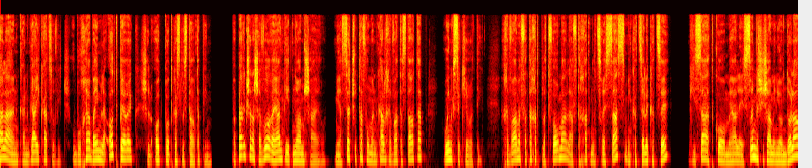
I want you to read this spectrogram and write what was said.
אהלן, כאן גיא קצוביץ', וברוכים הבאים לעוד פרק של עוד פודקאסט לסטארט-אפים. בפרק של השבוע ראיינתי את נועם שייר, מייסד שותף ומנכ"ל חברת הסטארט-אפ Wing Security. החברה מפתחת פלטפורמה לאבטחת מוצרי SaaS מקצה לקצה, גייסה עד כה מעל ל-26 מיליון דולר,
